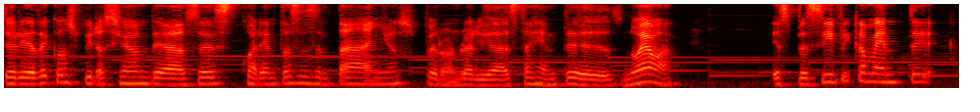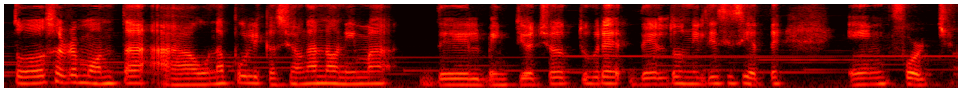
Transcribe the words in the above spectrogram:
teorías de conspiración de hace 40, 60 años, pero en realidad esta gente es nueva específicamente todo se remonta a una publicación anónima del 28 de octubre del 2017 en Fortune.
